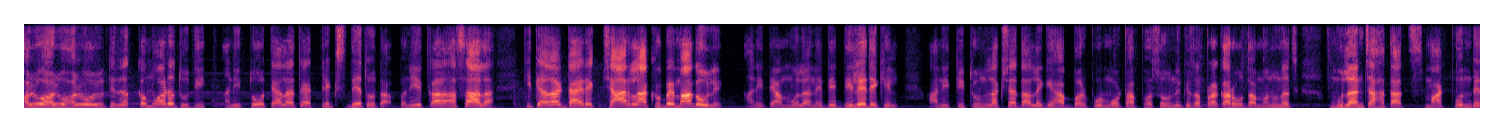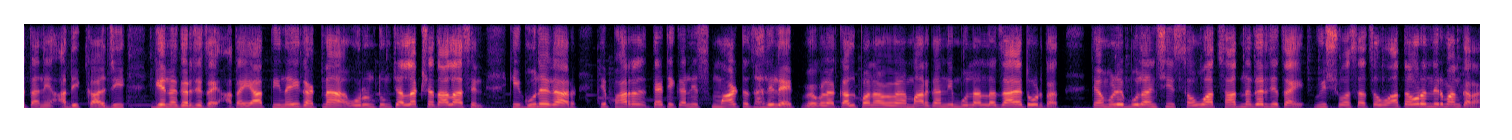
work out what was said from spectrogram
हळूहळू हळूहळू ती रक्कम वाढत होती आणि तो त्याला त्या ट्रिक्स देत होता. पण एक काळ असा आला की त्याला डायरेक्ट चार लाख रुपये मागवले. आणि त्या मुलाने ते दिले देखील. आणि तिथून लक्षात आलं की हा भरपूर मोठा फसवणुकीचा प्रकार होता. म्हणूनच मुलांच्या हातात स्मार्टफोन देताना अधिक काळजी घेणं गरजेचं आहे. आता या तीनही घटनावरून तुमच्या लक्षात आलं असेल की गुन्हेगार हे फार त्या ठिकाणी स्मार्ट झालेले आहेत. वेगवेगळ्या कल्पना वेगळ्या मार्गांनी मुलांना जाळ्या तोडतात. त्यामुळे मुलांशी संवाद साधणं गरजेचं आहे. विश्वासाचं वातावरण निर्माण करा.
